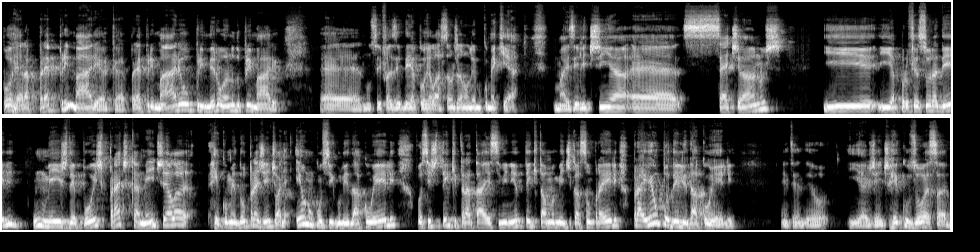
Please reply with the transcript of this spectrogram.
porra, era pré-primária, cara, pré-primária ou primeiro ano do primário. É, não sei fazer bem a correlação, já não lembro como é que é. Mas ele tinha é, sete anos e, e a professora dele, um mês depois, praticamente ela recomendou para gente, olha, eu não consigo lidar com ele, vocês têm que tratar esse menino, tem que dar uma medicação para ele, para eu poder lidar com ele, entendeu? E a gente recusou essa,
